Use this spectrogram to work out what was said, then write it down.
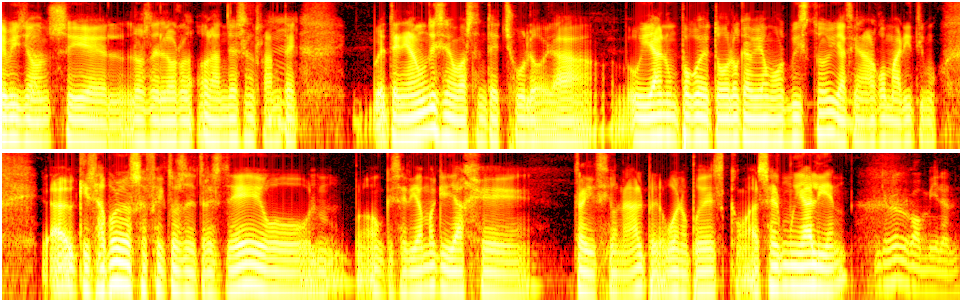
Davy Jones, sí, el- los del holandés errante. Mm. Eh, Tenían un diseño bastante chulo. Era, huían un poco de todo lo que habíamos visto y hacían algo marítimo. Eh, quizá por los efectos de 3D o aunque sería maquillaje tradicional, pero bueno, puedes, como al ser muy alien, Yo creo que combinan.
